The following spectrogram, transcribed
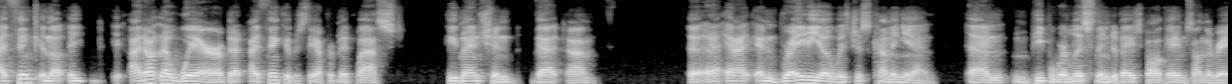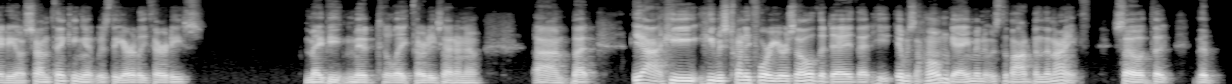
I think in the I don't know where, but I think it was the Upper Midwest. He mentioned that, um, and I, and radio was just coming in, and people were listening to baseball games on the radio. So I'm thinking it was the early 30s, maybe mid to late 30s. I don't know. Um, but yeah, he he was 24 years old the day that he it was a home game and it was the bottom of the ninth. So the the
